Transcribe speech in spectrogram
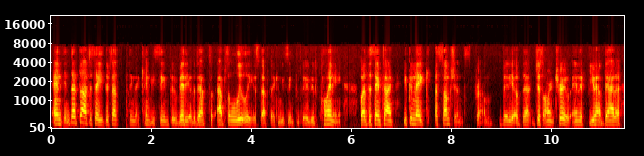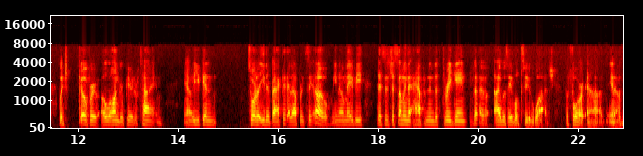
and that's not to say there's nothing that can be seen through video. There's absolutely is stuff that can be seen through video. There's plenty, but at the same time, you can make assumptions from video that just aren't true. And if you have data which over a longer period of time, you know, you can sort of either back that up and say, oh, you know, maybe this is just something that happened in the three games I, I was able to watch before, uh, you know,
